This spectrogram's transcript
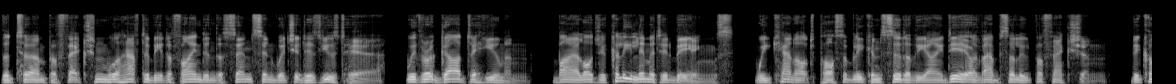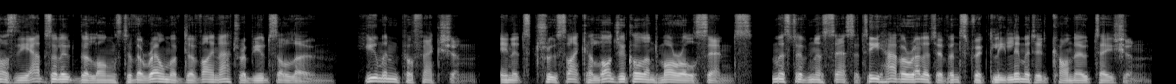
the term perfection will have to be defined in the sense in which it is used here. With regard to human, biologically limited beings, we cannot possibly consider the idea of absolute perfection, because the absolute belongs to the realm of divine attributes alone. Human perfection, in its true psychological and moral sense, must of necessity have a relative and strictly limited connotation.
